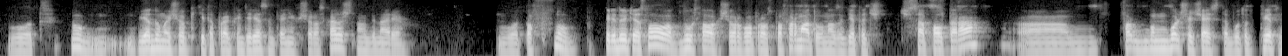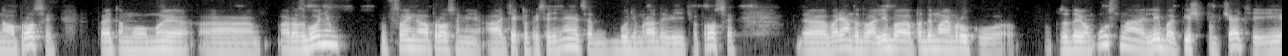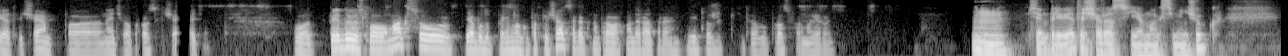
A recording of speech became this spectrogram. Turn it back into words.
Вот. Ну, я думаю, еще какие-то проекты интересные, ты о них еще расскажешь на вебинаре. Вот, ну, передаю тебе слово. В двух словах еще вопрос. По формату у нас где-то часа полтора. А, большая часть это будут ответы на вопросы. Поэтому мы э, разгоним своими вопросами, а те, кто присоединяется, будем рады видеть вопросы. Э, варианта два. Либо поднимаем руку, задаем устно, либо пишем в чате и отвечаем на эти вопросы в чате. Вот. Передаю слово Максу, я буду понемногу подключаться, как на правах модератора, и тоже какие-то вопросы формулировать. Всем привет еще раз, я Макс Семенчук.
